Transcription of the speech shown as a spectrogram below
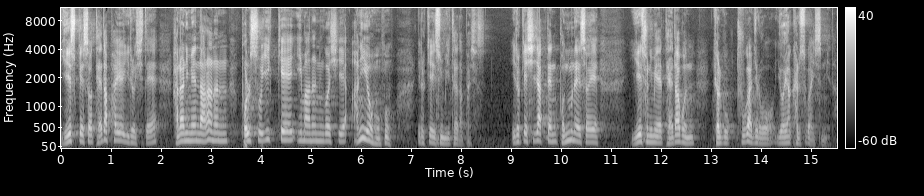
예수께서 대답하여 이르시되 하나님의 나라는 볼 수 있게 임하는 것이 아니요. 이렇게 예수님이 대답하셨어요. 이렇게 시작된 본문에서의 예수님의 대답은 결국 두 가지로 요약할 수가 있습니다.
